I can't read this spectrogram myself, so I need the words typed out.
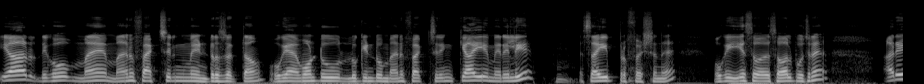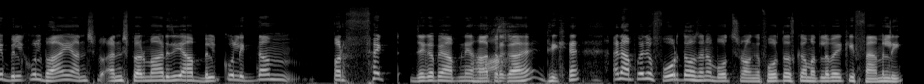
यार देखो मैं मैन्युफैक्चरिंग में इंटरेस्ट रखता हूँ। Okay I want to look into manufacturing क्या ये मेरे लिए सही प्रोफेशन है? ओके ये सवाल सवाल पूछ रहे हैं। अरे बिल्कुल भाई अंश अंश परमार जी आप बिल्कुल एकदम परफेक्ट जगह पे आपने हाथ रखा है ठीक है? एंड आपका जो फोर्थ हाउस है ना बहुत स्ट्रॉग है। फोर्थ हाउस का मतलब है कि फैमिली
